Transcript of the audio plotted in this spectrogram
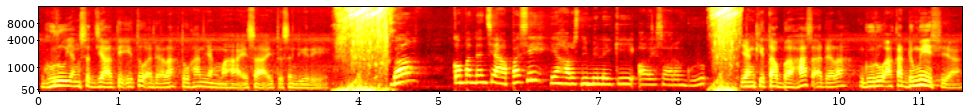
guru yang sejati itu adalah Tuhan yang Maha Esa itu sendiri. Bang, kompetensi apa sih yang harus dimiliki oleh seorang guru? Yang kita bahas adalah guru akademis ya.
